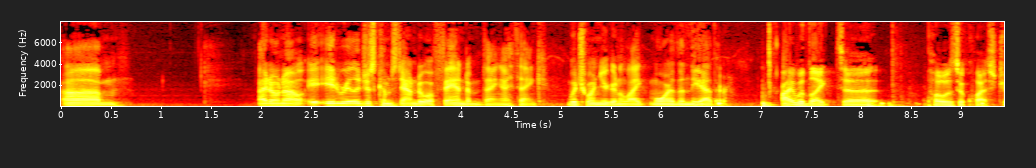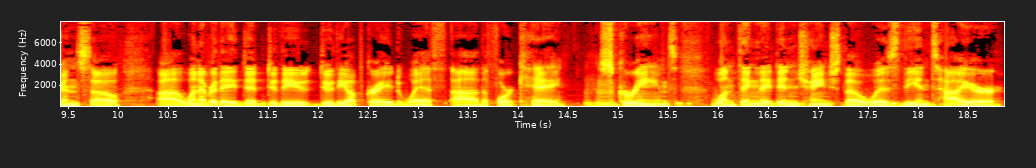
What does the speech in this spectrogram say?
Um, I don't know. It, it really just comes down to a fandom thing. I think which one you're gonna like more than the other. I would like to pose a question. So, uh, whenever they did do the do the upgrade with uh, the 4K screens, one thing they didn't change though was the entire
